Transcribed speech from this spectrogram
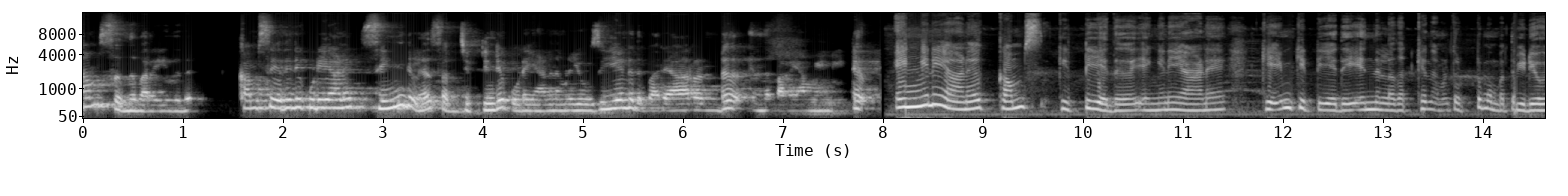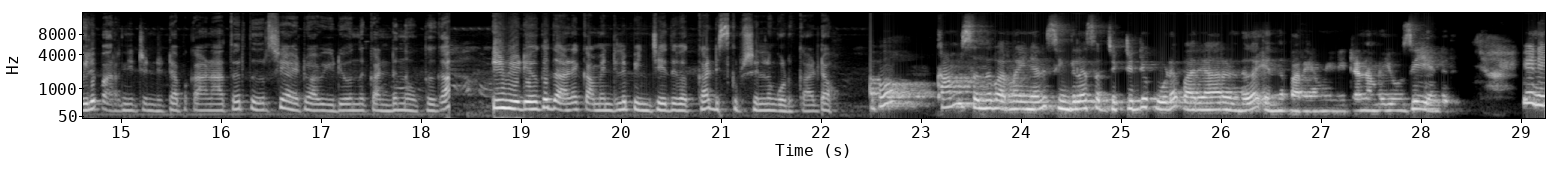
കംസ് എന്ന് പറയുന്നത്. കംസ് ഏതിന്റെ കൂടെയാണ്? സിംഗിൾ സബ്ജക്റ്റിന്റെ കൂടെയാണ് നമ്മൾ യൂസ് ചെയ്യേണ്ടത്. വരാറുണ്ട് എന്ന് പറയാൻ വേണ്ടിയിട്ട്. എങ്ങനെയാണ് കംസ് കിട്ടിയത്? എങ്ങനെയാണ് ഗെയിം കിട്ടിയത് എന്നുള്ളതൊക്കെ നമ്മൾ തൊട്ട് മുമ്പത്തെ വീഡിയോയിൽ പറഞ്ഞിട്ടുണ്ട് കേട്ടോ അപ്പോൾ കാണാത്തവർ തീർച്ചയായിട്ടും ആ വീഡിയോ ഒന്ന് കണ്ടു നോക്കുക. ഈ വീഡിയോക്ക് താഴെ കമന്റിൽ പിൻ ചെയ്ത് വെക്കുക ഡിസ്ക്രിപ്ഷനിലും കൊടുക്കുക കേട്ടോ അപ്പോൾ കംസ് എന്ന് പറഞ്ഞു കഴിഞ്ഞാൽ സിംഗുലർ സബ്ജക്റ്റിന്റെ കൂടെ വരാറുണ്ട് എന്ന് പറയാൻ വേണ്ടിയിട്ടാണ് നമ്മൾ യൂസ് ചെയ്യേണ്ടത്. ഇനി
